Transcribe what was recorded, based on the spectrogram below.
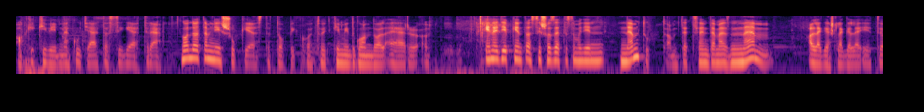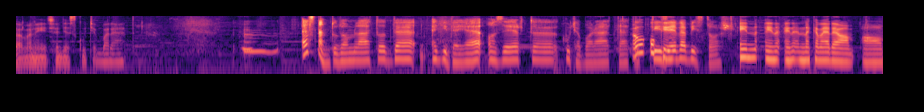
aki kivinne kutyát a szigetre. Gondoltam, nyissuk ki ezt a topikot, hogy ki mit gondol erről. Én egyébként azt is hozzáteszem, hogy én nem tudtam, tehát szerintem ez nem a leges legelejétől van így, hogy ez kutyabarát. Ezt nem tudom, látod, de egy ideje azért kutyabarát, tehát oh, tíz oké. éve biztos. Én, én, én nekem erre a, a,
